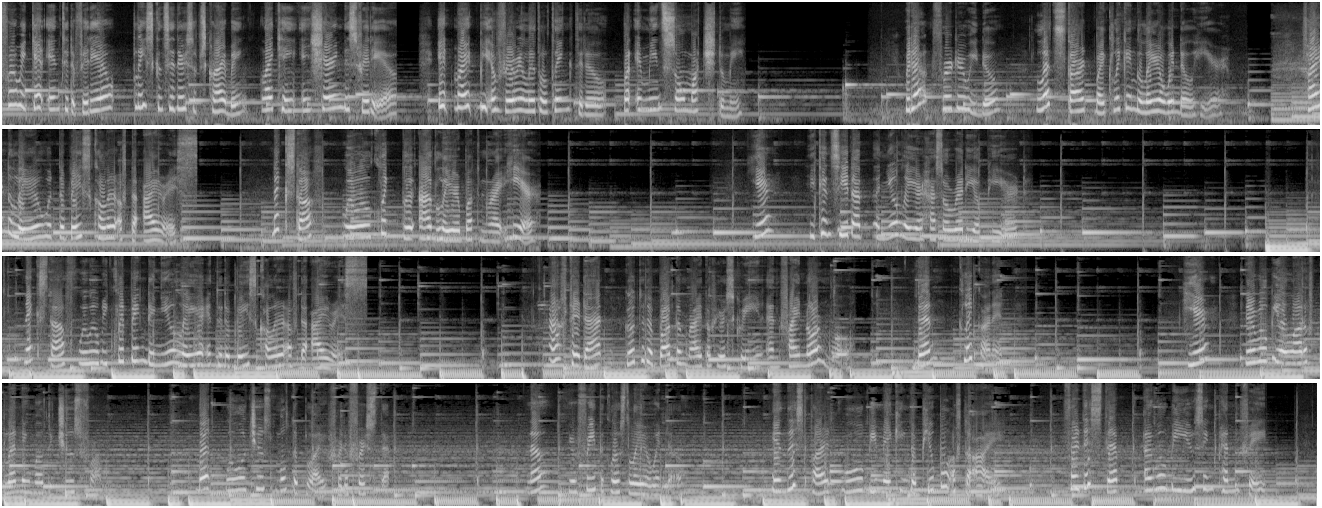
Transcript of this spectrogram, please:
Before we get into the video, please consider subscribing, liking, and sharing this video. It might be a very little thing to do, but it means so much to me. Without further ado, let's start by clicking the layer window here. Find the layer with the base color of the iris. Next off, we will click the add layer button right here. Here, you can see that a new layer has already appeared. Next up, we will be clipping the new layer into the base color of the iris. After that, go to the bottom right of your screen and find normal. Then, click on it. Here, there will be a lot of blending mode to choose from. But we will choose multiply for the first step. Now, you're free to close the layer window. In this part, we will be making the pupil of the eye. This step, I will be using pen fade.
